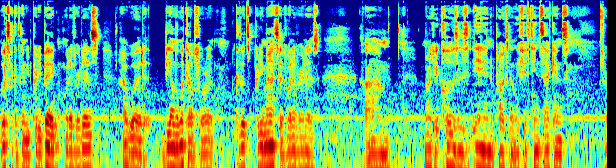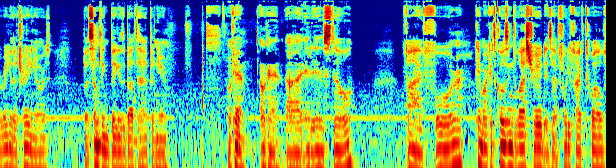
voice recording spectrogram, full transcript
looks like it's going to be pretty big, whatever it is. I would be on the lookout for it because it's pretty massive, whatever it is. Um, market closes in approximately 15 seconds for regular trading hours, but something big is about to happen here. Okay, okay, uh, it is still five, four. Okay, market's closing. The last trade is at 45.12.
